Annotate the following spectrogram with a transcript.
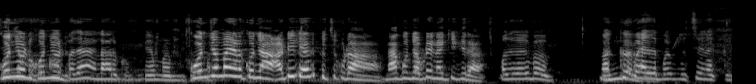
கொஞ்சோண்டு கொஞ்சோண்டு. அப்போ தான் நல்லாயிருக்கும் புளியாமலை கொஞ்சமாக எனக்கு கொஞ்சம் அடியிலேயாவது பிச்சு கூடா. நான் கொஞ்சம் அப்படியே நக்கிக்கிறேன். அது நக்கு போய் அதை போய் பிடிச்சி நக்கு.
